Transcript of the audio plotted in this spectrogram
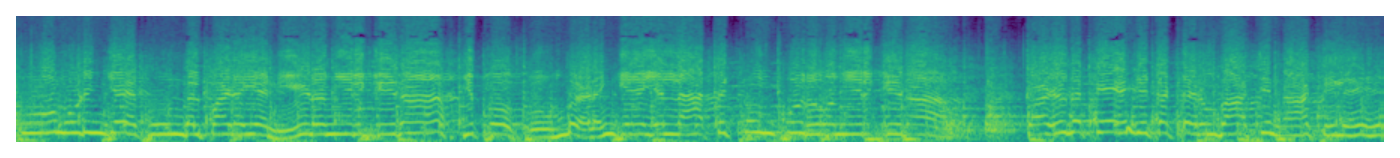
பூ முடிஞ்ச கூந்தல் பழைய நீளம் இருக்குதா? இப்போ கும்பளங்க எல்லாத்துக்கும் புருவம் இருக்குதா? கழுத தேஞ்சு கட்டரும் பாச்சு நாட்டிலே.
